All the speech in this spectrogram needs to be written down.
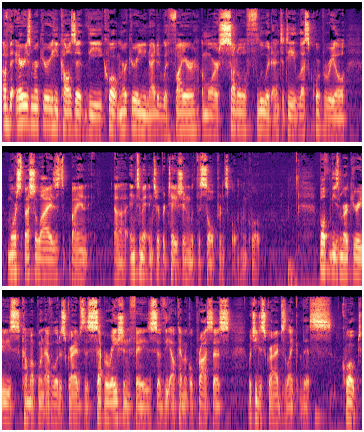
of the Aries Mercury, he calls it the quote Mercury united with fire, a more subtle, fluid entity, less corporeal, more specialized by an uh, intimate interpretation with the soul principle. Unquote. Both of these Mercuries come up when Evola describes the separation phase of the alchemical process, which he describes like this quote,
